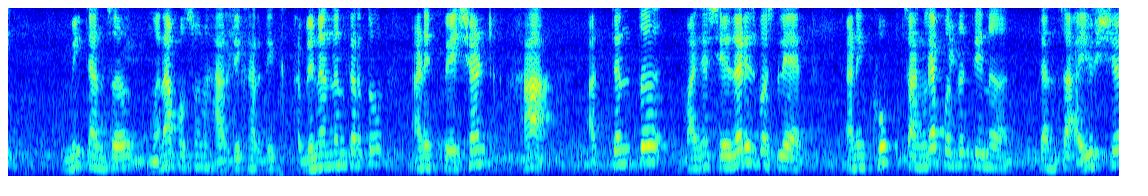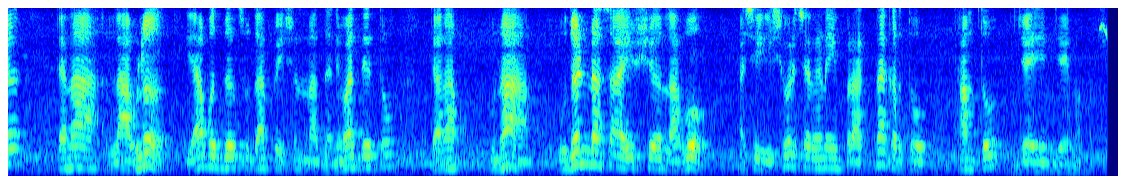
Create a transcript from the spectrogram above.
मी त्यांचं मनापासून हार्दिक हार्दिक अभिनंदन करतो आणि पेशंट हा अत्यंत माझ्या शेजारीच बसले आहेत आणि खूप चांगल्या पद्धतीनं त्यांचं आयुष्य त्यांना लाभलं याबद्दल सुद्धा पेशंटना धन्यवाद देतो. त्यांना पुन्हा उदंड असं आयुष्य लाभो अशी ईश्वरचरणी प्रार्थना करतो थांबतो. जय हिंद जय महाराष्ट्र.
